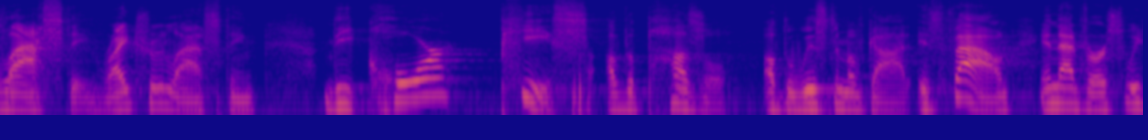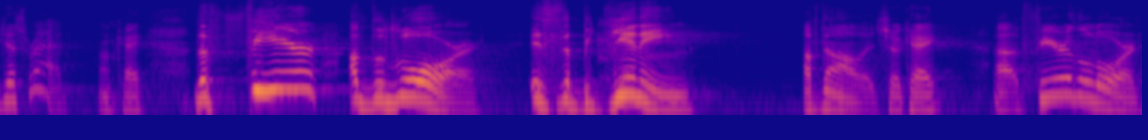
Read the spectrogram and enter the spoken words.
lasting, right, true, lasting, the core piece of the puzzle of the wisdom of God is found in that verse we just read. Okay? The fear of the Lord is the beginning of knowledge, okay? Uh, fear of the Lord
